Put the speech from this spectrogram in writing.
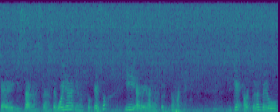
eh, guisar nuestra cebolla y nuestro queso y agregar nuestro jitomate. Así que ahorita las veo.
